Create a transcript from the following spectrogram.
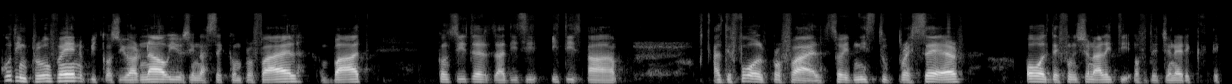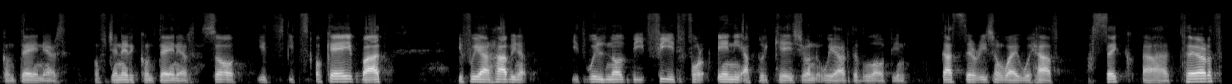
good improvement because you are now using a seccomp profile, but consider that it is, a, a default profile, so it needs to preserve all the functionality of the generic containers, of generic containers. So it's, it's okay, but if we are having a, it will not be fit for any application we are developing. That's the reason why we have a sec, uh, third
